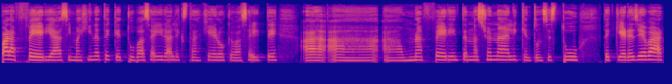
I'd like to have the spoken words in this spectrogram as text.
para ferias. Imagínate que tú vas a ir al extranjero, que vas a irte a, a, a una feria internacional y que entonces tú te quieres llevar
